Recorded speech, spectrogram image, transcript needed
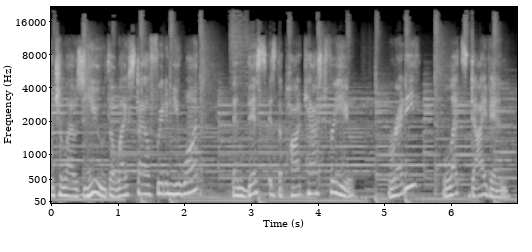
which allows you the lifestyle freedom you want, then this is the podcast for you. Ready? Let's dive in.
